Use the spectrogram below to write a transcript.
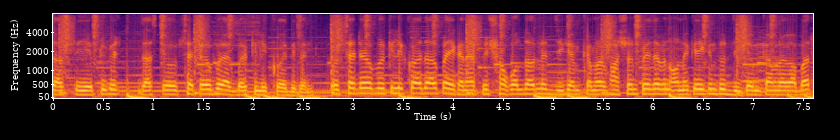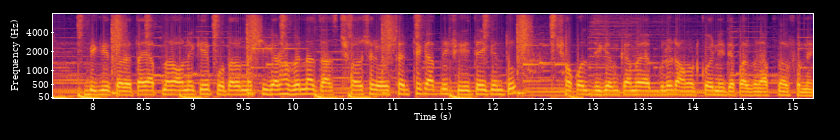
জাস্ট এই অ্যাপ্লিকেশন জাস্ট ওয়েবসাইটের উপর একবার ক্লিক করে দিবেন। ওয়েবসাইটের উপর ক্লিক করে দেওয়ার পর এখানে আপনি সকল ধরনের জিক্যাম ক্যামেরার ভাষণ পেয়ে যাবেন। অনেকেই কিন্তু জিক্যাম ক্যামেরা আবার বিক্রি করে। তাই আপনারা অনেকেই প্রতারণার শিকার হবেন না। জাস্ট সরাসরি ওয়েবসাইট থেকে আপনি ফ্রিতেই কিন্তু সকল জিক্যাম ক্যামেরা অ্যাপগুলো ডাউনলোড করে নিতে পারবেন আপনার ফোনে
